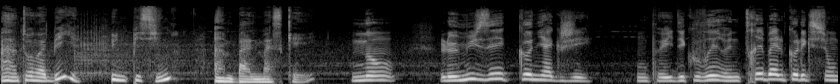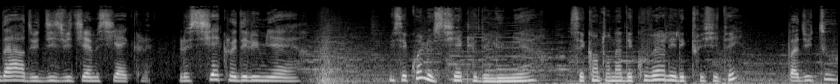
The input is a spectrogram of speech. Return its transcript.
Un tournoi de billes? Une piscine? Un bal masqué? Non, le musée Cognac G. On peut y découvrir une très belle collection d'art du XVIIIe siècle, le siècle des Lumières. Mais c'est quoi le siècle des Lumières? C'est quand on a découvert l'électricité? Pas du tout.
